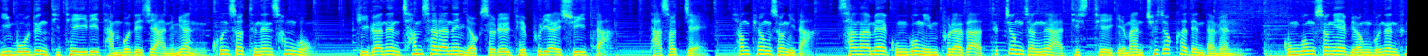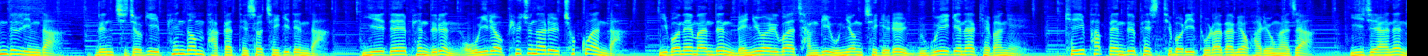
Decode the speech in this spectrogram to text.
이 모든 디테일이 담보되지 않으면 콘서트는 성공, 기간은 참사라는 역설을 되풀이할 수 있다. 다섯째, 형평성이다. 상암의 공공 인프라가 특정 장르 아티스트에게만 최적화된다면 공공성의 명분은 흔들린다. 는 지적이 팬덤 바깥에서 제기된다. 이에 대해 팬들은 오히려 표준화를 촉구한다. 이번에 만든 매뉴얼과 장비 운영 체계를 누구에게나 개방해 K-팝 밴드 페스티벌이 돌아가며 활용하자 이 제안은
